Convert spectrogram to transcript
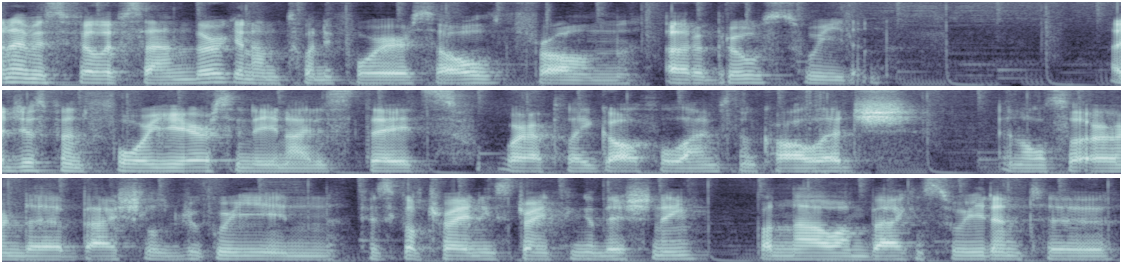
name is Filip Sandberg and I'm 24 years old from Örebro, Sweden. I just spent four years in the United States where I played golf at Limestone College and also earned a bachelor degree in physical training, strength and conditioning. But now I'm back in Sweden to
